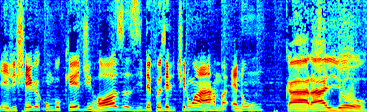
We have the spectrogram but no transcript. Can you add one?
ele chega com um buquê de rosas e depois ele tira uma arma. É no 1. Caralho,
